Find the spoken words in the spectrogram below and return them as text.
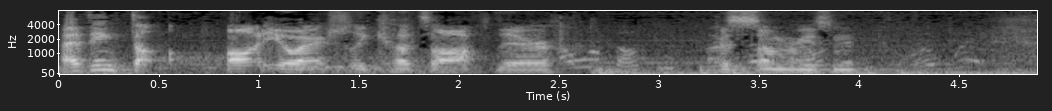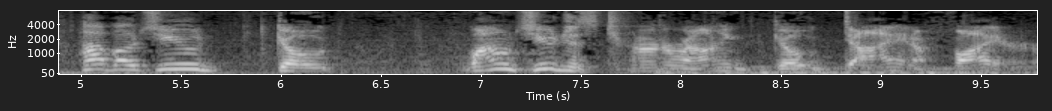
I think the audio actually cuts off there for some reason. How about you go? Why don't you just turn around and go die in a fire?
